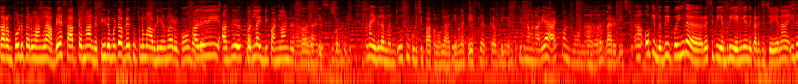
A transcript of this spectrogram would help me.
காரம் போட்டு தருவாங்களா? அப்படியே சாப்பிட்டோமா? அந்த சீடை மட்டும் அப்படியே துப்புனோமா அப்படிங்கிற மாதிரி இருக்கும் அதுவே அது பதிலா இப்படி இது. சூப்பர் பேபி ஆனால் இதில் நம்ம ஜூஸும் குடிச்சு பார்க்கணும்ல? அது என்ன டேஸ்ட்டில் இருக்குது அப்படிங்கிறது. இது நம்ம நிறைய ஆட் அதனால வேற டேஸ்ட் ஓகே பேபி இப்போ இந்த ரெசிபி எப்படி எங்கேருந்து கிடச்சிச்சு? ஏன்னா இது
